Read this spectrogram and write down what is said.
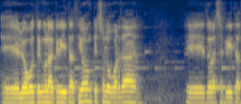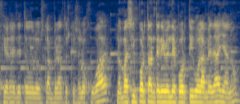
Eh, luego tengo la acreditación, que suelo guardar eh, todas las acreditaciones de todos los campeonatos que suelo jugar. Lo más importante a nivel deportivo, la medalla, ¿no?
